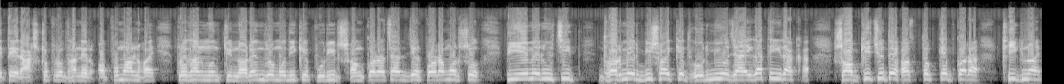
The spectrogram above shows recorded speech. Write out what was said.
এতে রাষ্ট্রপ্রধানের অপমান হয়। প্রধানমন্ত্রী নরেন্দ্র মোদীকে পুরীর শঙ্করাচার্যের পরামর্শ পিএম এর উচিত, ধর্মের বিষয়কে ধর্মীয় জায়গাতেই রাখা, সবকিছুতে হস্তক্ষেপ করা ঠিক নয়।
